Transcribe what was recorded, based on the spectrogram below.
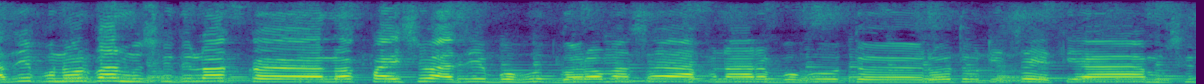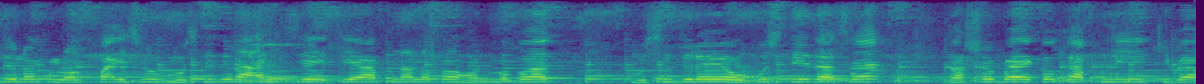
আজি পুনৰবাৰ মুস্কিদুলক লগ পাইছোঁ। আজি বহুত গৰম আছে আপোনাৰ বহুত ৰ'দ উঠিছে। এতিয়া মুস্কিদুলক লগ পাইছোঁ মুস্কিদুল আহিছে। এতিয়া আপোনালোকৰ সন্মুখত মুস্কিদুল উপস্থিত আছে। দৰ্শক ভাইকক আপুনি কিবা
